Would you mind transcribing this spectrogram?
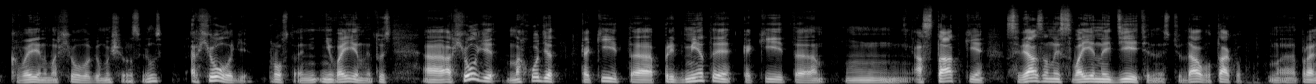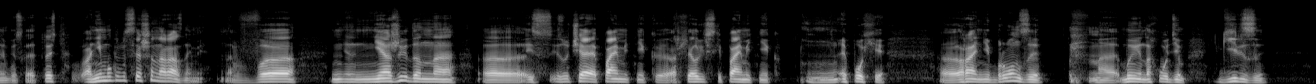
к военным археологам еще раз вернусь. Археологи просто, они не военные. То есть а, археологи находят какие-то предметы, какие-то остатки, связанные с военной деятельностью. Да, вот так вот э, правильно будет сказать. То есть они могут быть совершенно разными. В неожиданно э, изучая памятник, археологический памятник эпохи э, ранней бронзы, мы находим гильзы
